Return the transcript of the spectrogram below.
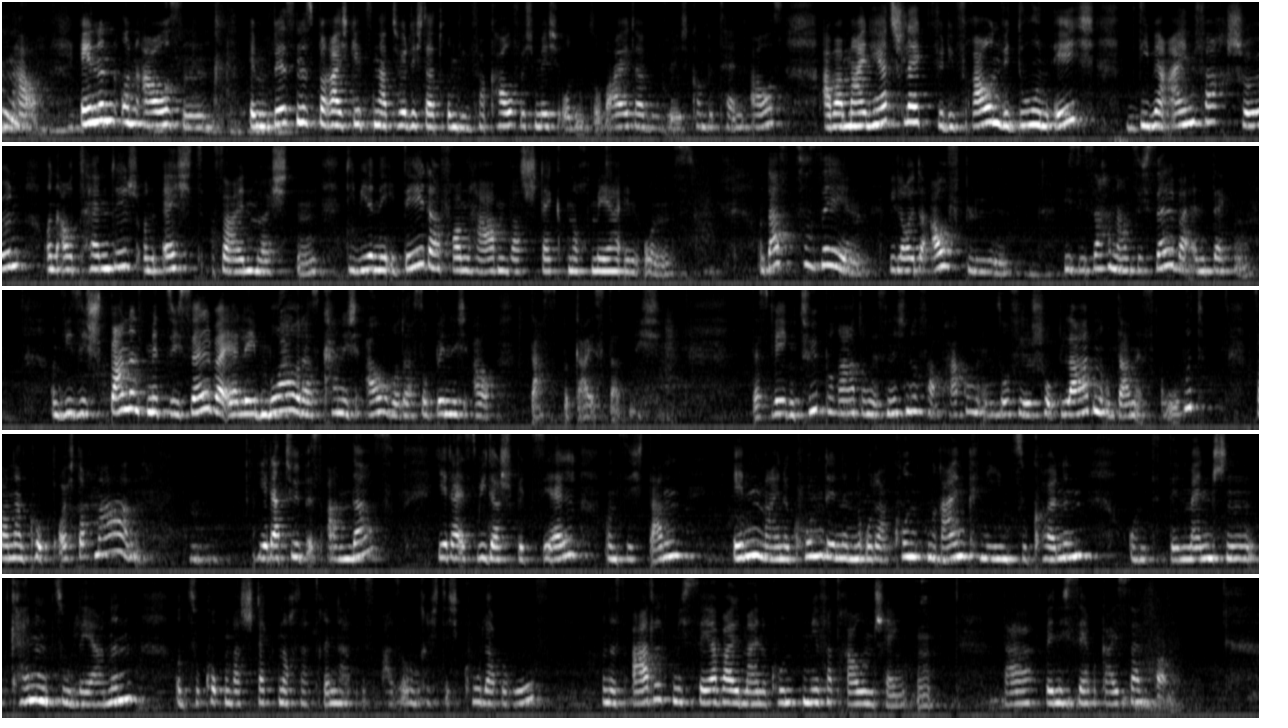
genau. Innen und außen Im Business-Bereich geht es natürlich darum, wie verkaufe ich mich und so weiter, wie sehe ich kompetent aus. Aber mein Herz schlägt für die Frauen wie du und ich, die wir einfach schön und authentisch und echt sein möchten, die wir eine Idee davon haben, was steckt noch mehr in uns. Und das zu sehen, wie Leute aufblühen, wie sie Sachen an sich selber entdecken und wie sie spannend mit sich selber erleben, wow, das kann ich auch oder so bin ich auch, das begeistert mich. Deswegen Typberatung ist nicht nur Verpackung in so viele Schubladen und dann ist gut, sondern guckt euch doch mal an. Jeder Typ ist anders, jeder ist wieder speziell und sich dann in meine Kundinnen oder Kunden reinknien zu können und den Menschen kennenzulernen und zu gucken, was steckt noch da drin. Das ist also ein richtig cooler Beruf. Und es adelt mich sehr, weil meine Kunden mir Vertrauen schenken. Da bin ich sehr begeistert von.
